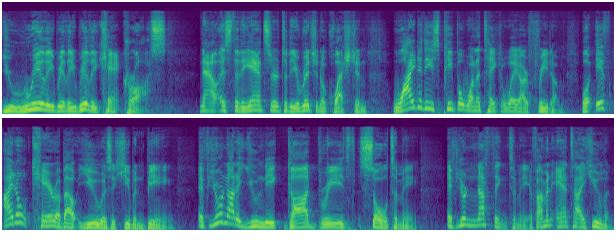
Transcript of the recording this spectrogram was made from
you really, really, really can't cross. Now, as to the answer to the original question, why do these people want to take away our freedom? Well, if I don't care about you as a human being, if you're not a unique, God breathed soul to me, if you're nothing to me, if I'm an anti human,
